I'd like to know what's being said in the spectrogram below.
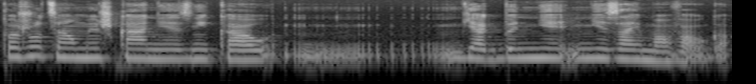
Porzucał mieszkanie, znikał, jakby nie, nie zajmował go.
